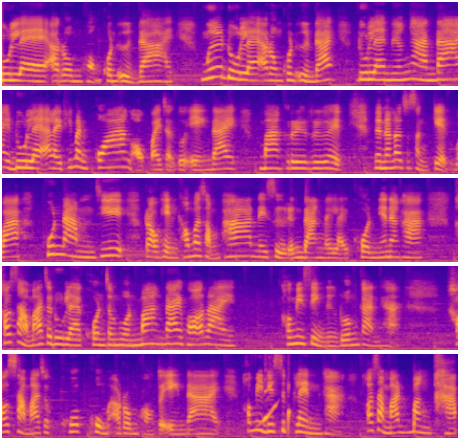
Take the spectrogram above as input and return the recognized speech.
ดูแลอารมณ์ของคนอื่นได้ เมื่อดูแลอารมณ์คนอื่นได้ ดูแลเนื้องานได้ ดูแลอะไรที่มันกว้างออกไปจากตัวเองได้มากเรื่อยๆดังนั้นเราจะสังเกตว่าผู้นำที่เราเห็นเขามาสัมภาษณ์ในสื่อดังๆ หลาย ๆ คนเนี่ยนะคะเขาสามารถจะดูแลคนจำนวนมากได้เพราะอะไร เขามีสิ่งหนึ่งร่วมกันค่ะ เขาสามารถจะควบคุมอารมณ์ของตัวเองได้ เขามีดิสซิ p ลินค่ะ เขาสามารถบังคับ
